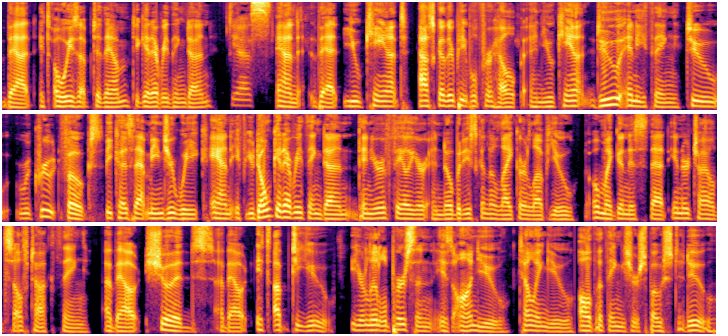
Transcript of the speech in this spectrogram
that it's always up to them to get everything done Yes. and that you can't ask other people for help and you can't do anything to recruit folks because that means you're weak. And if you don't get everything done, then you're a failure and nobody's going to like or love you. Oh my goodness, that inner child self talk thing about shoulds, about it's up to you. Your little person is on you, telling you all the things you're supposed to do.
